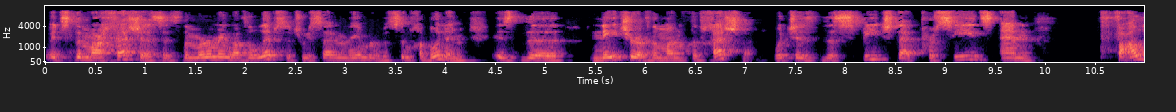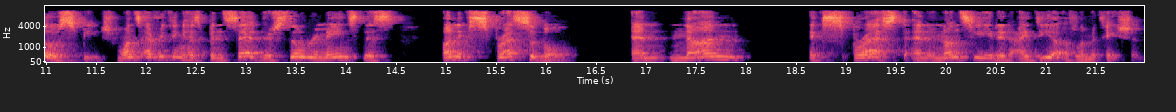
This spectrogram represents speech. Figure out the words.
It's the marcheshes, it's the murmuring of the lips, which we said in the name of the Simcha Bunim, is the nature of the month of Cheshvan, which is the speech that precedes and follows speech. Once everything has been said, there still remains this unexpressible and non expressed and enunciated idea of limitation.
